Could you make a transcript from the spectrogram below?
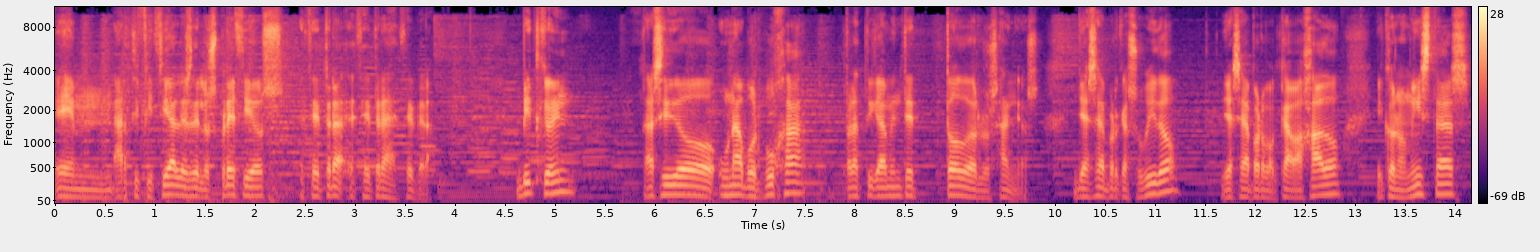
em, artificiales de los precios, etcétera, etcétera, etcétera. Bitcoin ha sido una burbuja prácticamente todos los años, ya sea porque ha subido, ya sea porque ha bajado, economistas,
